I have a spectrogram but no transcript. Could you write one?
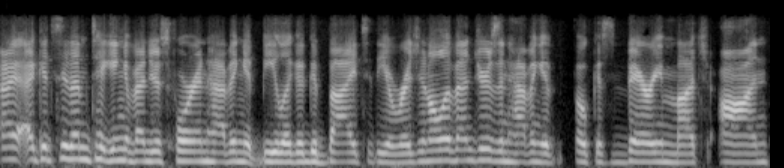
I, I could see them taking Avengers 4 and having it be like a goodbye to the original Avengers and having it focus very much on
